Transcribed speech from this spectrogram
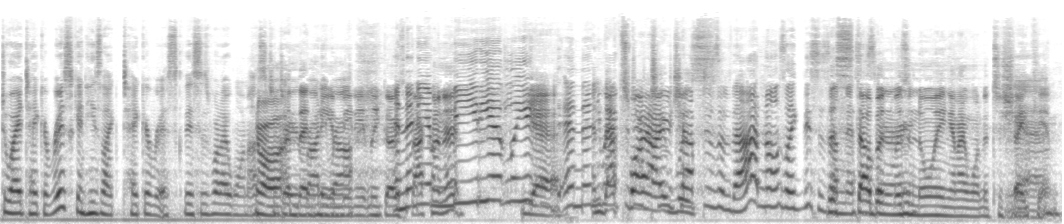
do i take a risk and he's like take a risk this is what i want us Oh, to do and then he immediately goes and then back he on it. immediately Yeah. and then And you have that's to do two I was- chapters of that and i was like this is the stubborn was annoying and I wanted to shake Yeah. him.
